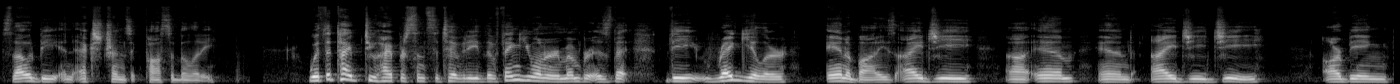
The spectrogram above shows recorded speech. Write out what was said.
So that would be an extrinsic possibility. With the type 2 hypersensitivity, the thing you want to remember is that the regular antibodies, IgM uh, and IgG, are being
